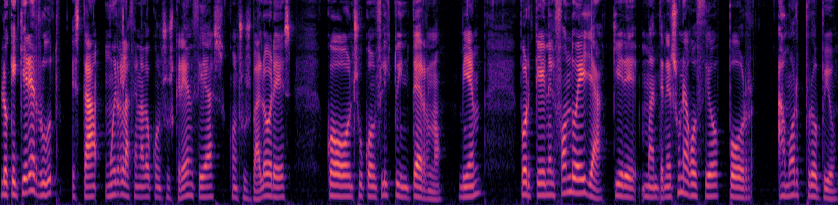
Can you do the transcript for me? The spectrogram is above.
Lo que quiere Ruth está muy relacionado con sus creencias, con sus valores, con su conflicto interno, ¿bien? Porque en el fondo ella quiere mantener su negocio por amor propio,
